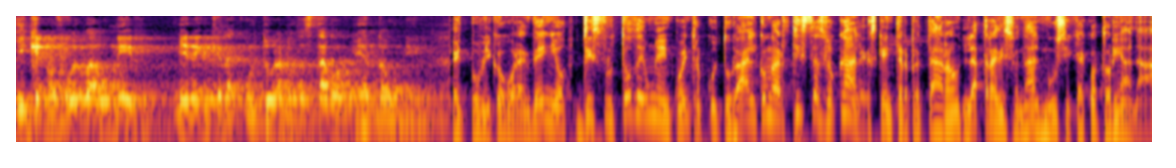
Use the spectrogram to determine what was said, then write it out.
y que nos vuelva a unir. Miren que la cultura nos está volviendo a unir. El público guarandeño disfrutó de un encuentro cultural con artistas locales que interpretaron la tradicional música ecuatoriana.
